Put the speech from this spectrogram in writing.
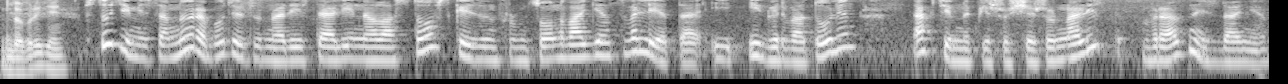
Добрый день. В студии со мной работают журналисты Алина Ластовская из информационного агентства «Лето» и Игорь Ватулин – активно пишущий журналист в разные издания.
